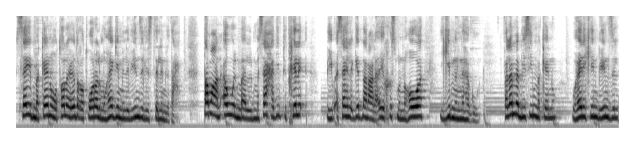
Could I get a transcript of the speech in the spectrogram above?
سايب مكانه وطالع يضغط ورا المهاجم اللي بينزل يستلم لتحت. طبعا أول ما المساحة دي بتتخلق بيبقى سهل جدا على أي خصم إن هو يجيب منها جول فلما بيسيب مكانه وهاري كين بينزل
